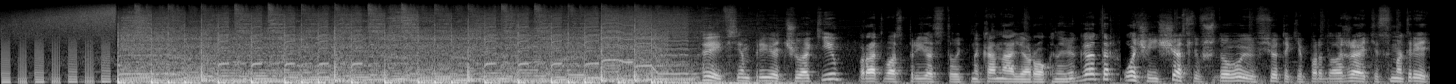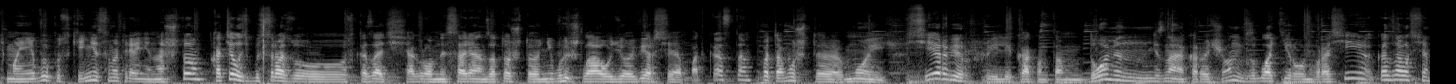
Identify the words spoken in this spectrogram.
We'll Эй, всем привет, чуваки! Рад вас приветствовать на канале Рок Навигатор. Очень счастлив, что вы все-таки продолжаете смотреть мои выпуски, несмотря ни на что. Хотелось бы сразу сказать огромный сорян за то, что не вышла аудиоверсия подкаста, потому что мой сервер, или как он там, домен, не знаю, короче, он заблокирован в России оказался.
